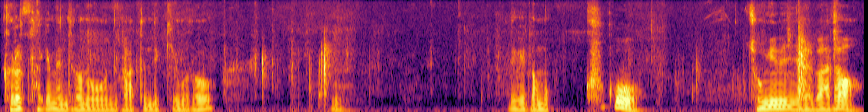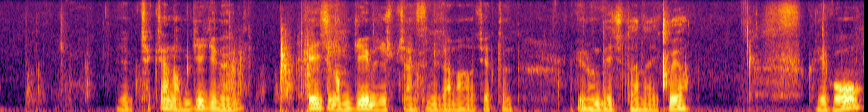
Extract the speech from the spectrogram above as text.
그럴듯하게 만들어 놓은 것 같은 느낌으로 음. 이게 너무 크고 종이는 얇아서 책장 넘기기는 페이지 넘기기는 좀 쉽지 않습니다만 어쨌든 이런 내지도 하나 있고요. 그리고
